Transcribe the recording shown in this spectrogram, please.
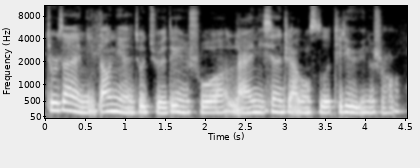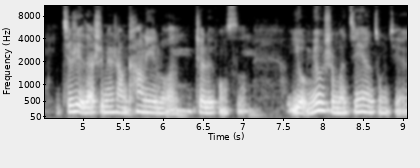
就是在你当年就决定说来你现在这家公司 TT 语音的时候，其实也在市面上看了一轮这类公司，有没有什么经验总结？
